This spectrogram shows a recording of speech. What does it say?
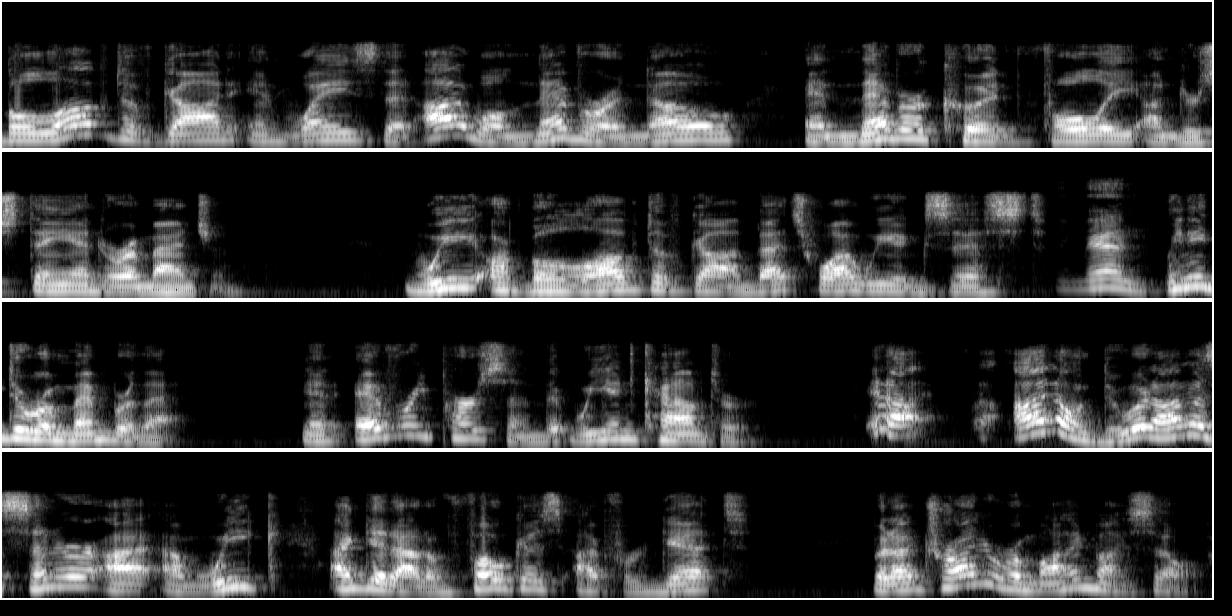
beloved of God in ways that I will never know and never could fully understand or imagine. We are beloved of God. That's why we exist. Amen. We need to remember that. And every person that we encounter, and I, I don't do it. I'm a sinner. I, I'm weak. I get out of focus. I forget. But I try to remind myself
